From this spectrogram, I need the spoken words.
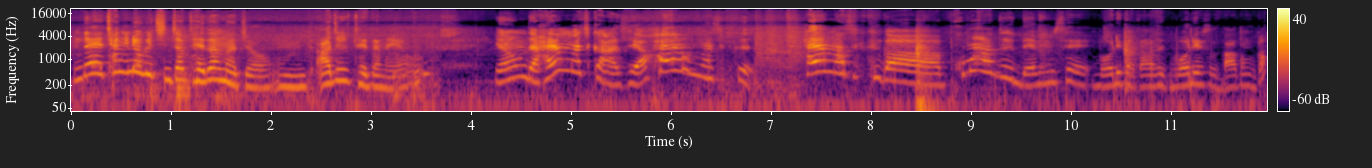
근데 창의력이 진짜 대단하죠. 음, 아주 대단해요. 여러분들 하얀 마스크 아세요? 하얀 마스크. 하얀 마스크가 포마드 냄새 머리가 나 머리에서 나던가?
